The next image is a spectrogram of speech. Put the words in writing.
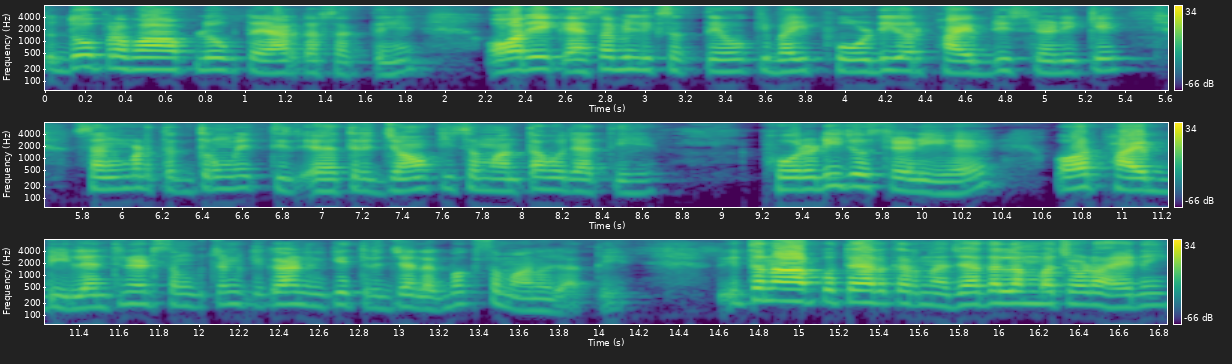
तो दो प्रभाव आप लोग तैयार कर सकते हैं, और एक ऐसा भी लिख सकते हो कि भाई, फोर और फाइव श्रेणी के संगमण तत्वों में त्रिज्याओं की समानता हो जाती है। फोर जो श्रेणी है, और फाइव डी लेंथनेट संकुचन के कारण इनकी त्रिज्या लगभग समान हो जाती है। तो इतना आपको तैयार करना, ज़्यादा लंबा चौड़ा है नहीं।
